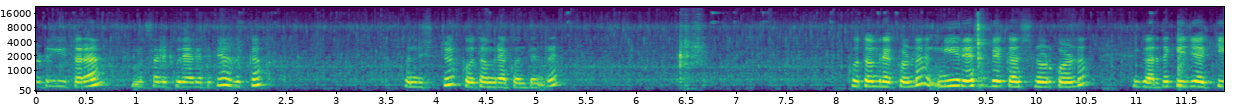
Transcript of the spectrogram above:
ನೋಡ್ರಿ ಈ ಥರ ಮಸಾಲೆ ಕುದಿ ಆಗತ್ತೈತಿ ಅದಕ್ಕೆ ಒಂದಿಷ್ಟು ಕೊತ್ತಂಬರಿ ಹಾಕೊತೀನಿ ರೀ ಕೊತ್ತಂಬರಿ ಹಾಕ್ಕೊಂಡು ನೀರು ಎಷ್ಟು ಬೇಕು ಅಷ್ಟು ನೋಡಿಕೊಂಡು, ಈಗ ಅರ್ಧ ಕೆ ಜಿ ಅಕ್ಕಿ,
